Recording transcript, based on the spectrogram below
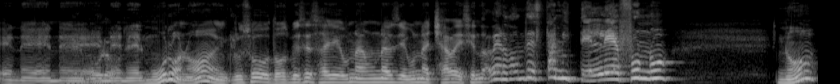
en, en, en, en, el muro, ¿no? Incluso dos veces hay una, una vez llegó una chava diciendo, a ver, ¿dónde está mi teléfono? ¿No?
